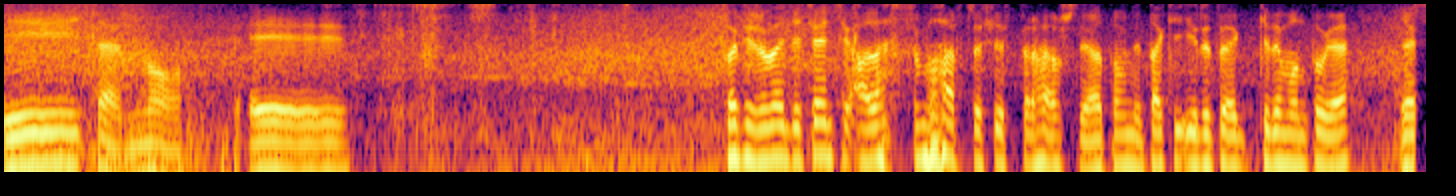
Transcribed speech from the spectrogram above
I ten, no. E, Sorry, że będzie cięcie, ale smarczę się strasznie, a to mnie taki irytuje, kiedy montuję. Jak...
